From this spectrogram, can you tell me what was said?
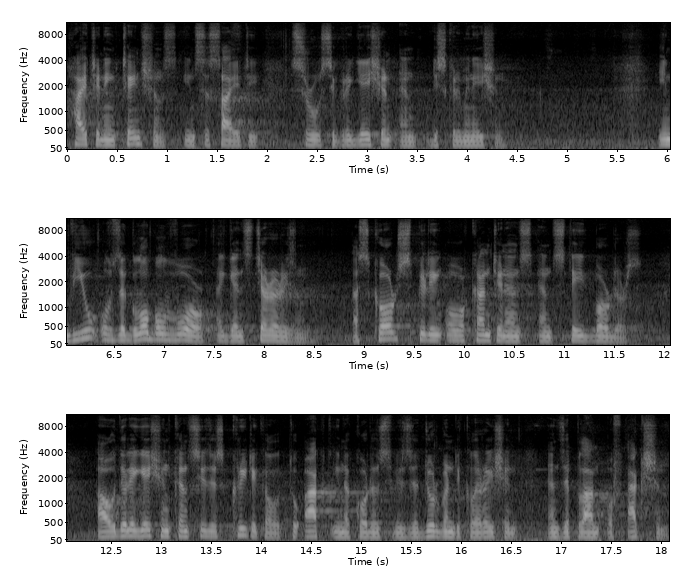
heightening tensions in society through segregation and discrimination. In view of the global war against terrorism, a scourge spilling over continents and state borders, our delegation considers critical to act in accordance with the Durban Declaration and the Plan of Action.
